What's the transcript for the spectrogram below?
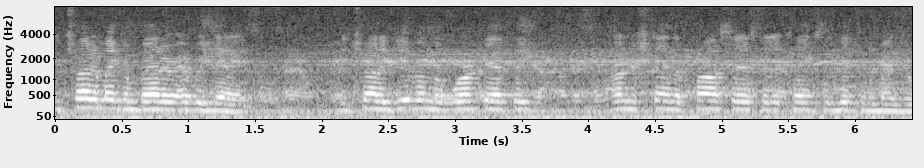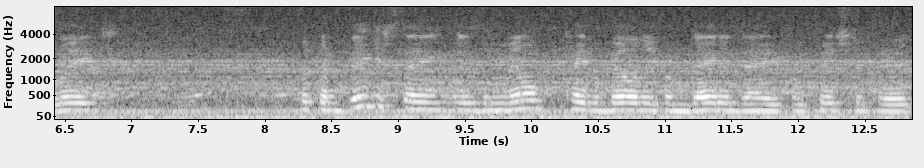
you try to make them better every day. You try to give them the work ethic, understand the process that it takes to get to the major leagues. But the biggest thing is the mental capability from day to day, from pitch to pitch,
